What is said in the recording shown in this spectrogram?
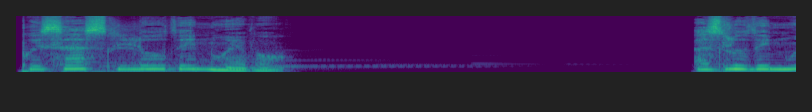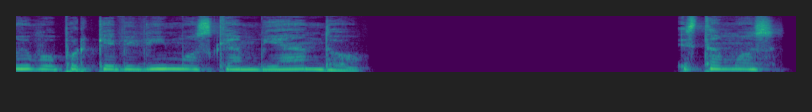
Pues hazlo de nuevo. Hazlo de nuevo porque vivimos cambiando. Estamos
